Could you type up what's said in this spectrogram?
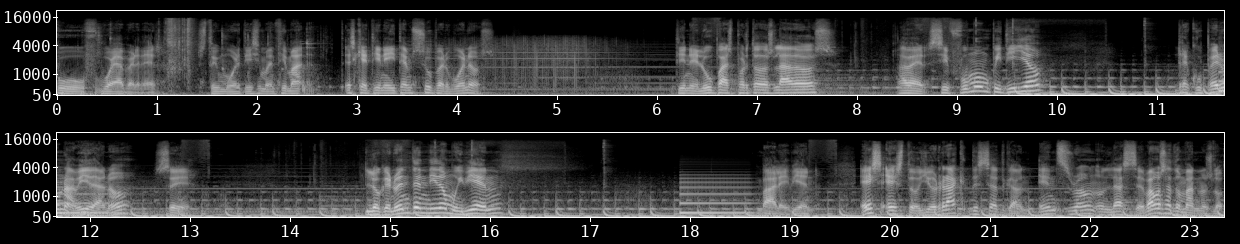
Uf, voy a perder. Estoy muertísimo. Encima, es que tiene ítems súper buenos. Tiene lupas por todos lados. A ver, si fumo un pitillo, recupero una vida, ¿no? Sí. Lo que no he entendido muy bien. Vale, bien. Es esto, your rack the shotgun Ends round on last Vamos a tomárnoslo.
